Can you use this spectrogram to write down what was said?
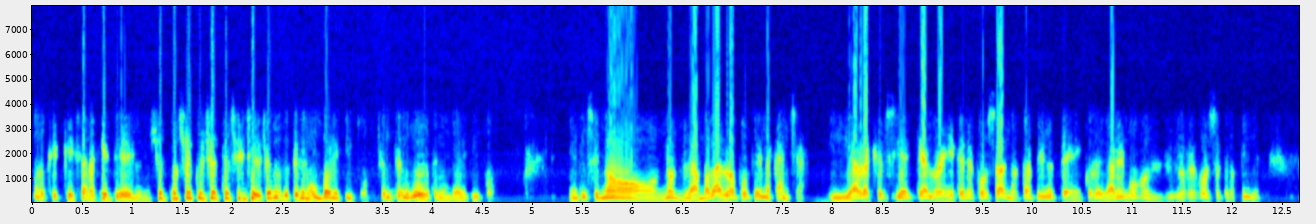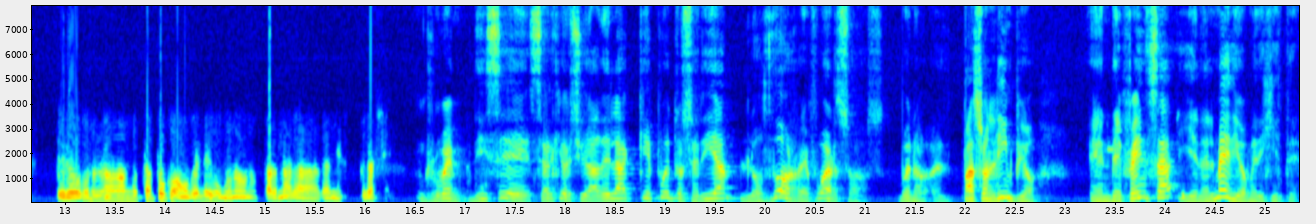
Bueno, que quizá la gente, yo no soy yo estoy sincero, yo creo que tenemos un buen equipo, yo no tengo duda que tenemos un buen equipo. Entonces no, no le vamos a dar la oportunidad en la cancha. Y habrá que, si hay que, hay que reforzar, nos está pidiendo el técnico, le daremos los refuerzos que nos piden. Pero bueno, no, no, tampoco vamos a vender humo, no, no, para nada, Daniel, gracias. Rubén, dice Sergio de Ciudadela, ¿qué puestos serían los dos refuerzos? Bueno, paso en limpio, en defensa y en el medio, me dijiste.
